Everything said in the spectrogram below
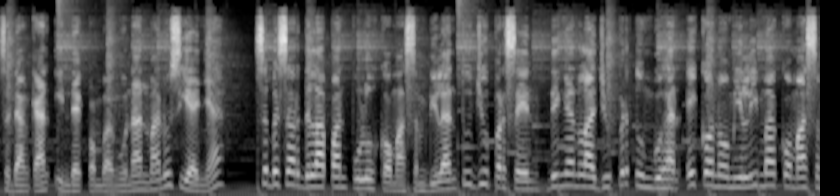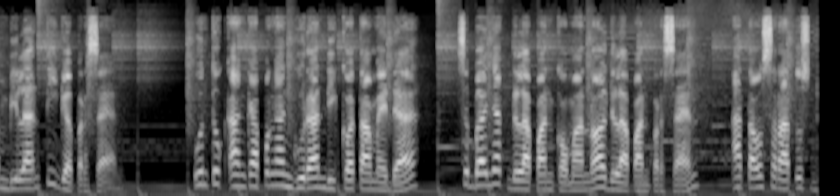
Sedangkan indeks pembangunan manusianya sebesar 80,97 persen dengan laju pertumbuhan ekonomi 5,93 persen. Untuk angka pengangguran di kota Medan sebanyak 8,08 persen atau 183.790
